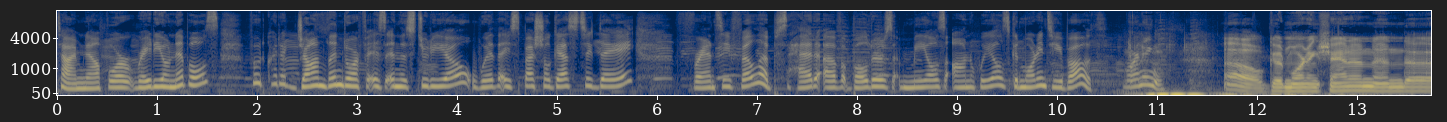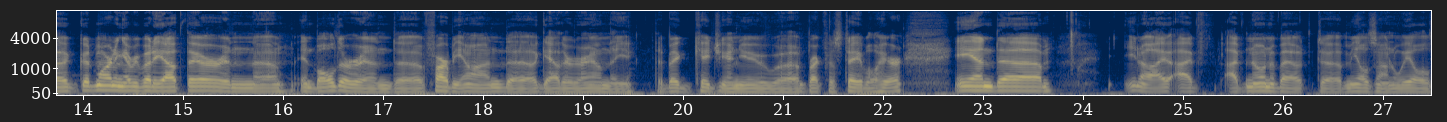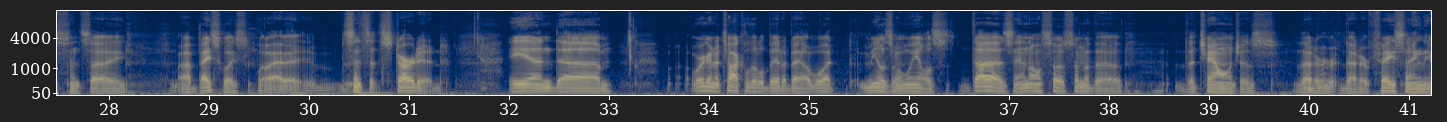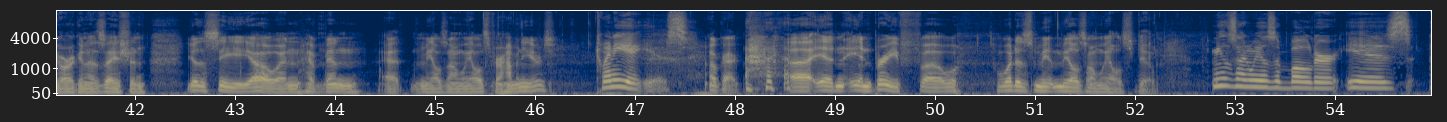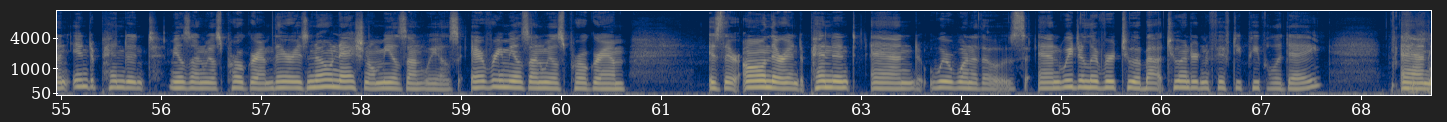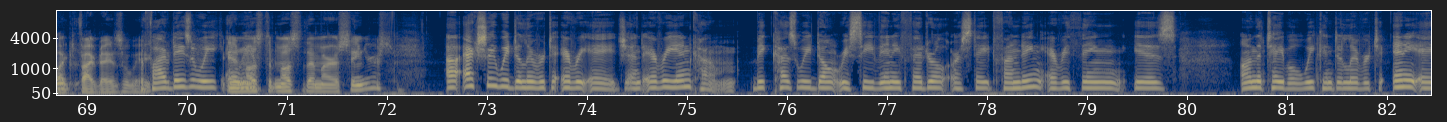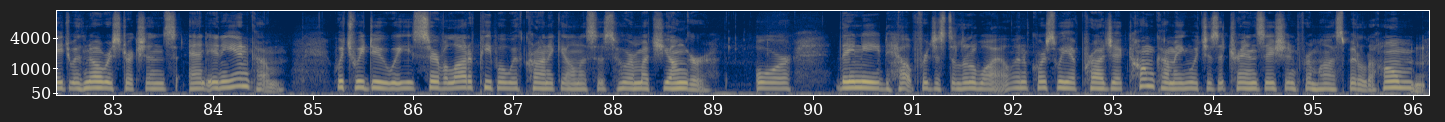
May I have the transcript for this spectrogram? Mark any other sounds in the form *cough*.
Time now for Radio Nibbles. Food critic John Lehndorff is in the studio with a special guest today, Francie Phillips, head of Boulder's Meals on Wheels. Good morning to you both. Morning. Oh, good morning, Shannon, and uh, good morning, everybody out there in uh, in Boulder and uh, far beyond, uh, gathered around the the big KGNU uh, breakfast table here, and um, you know I, have I've known about uh, Meals on Wheels since I basically since it started, and um, we're going to talk a little bit about what Meals on Wheels does, and also some of the the challenges that mm-hmm. are that are facing the organization. You're the CEO and have been at Meals on Wheels for how many years? 28 years. Okay. *laughs* uh, in in brief, uh, what does Meals on Wheels do? Meals on Wheels of Boulder is an independent Meals on Wheels program. There is no national Meals on Wheels. Every Meals on Wheels program is their own, they're independent, and we're one of those. And we deliver to about 250 people a day and like five days a week. Five days a week, and, and most of, most of them are seniors. Uh, actually, we deliver to every age and every income because we don't receive any federal or state funding. Everything is on the table. We can deliver to any age with no restrictions and any income, which we do. We serve a lot of people with chronic illnesses who are much younger or they need help for just a little while. And of course, we have Project Homecoming, which is a transition from hospital to home. Mm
